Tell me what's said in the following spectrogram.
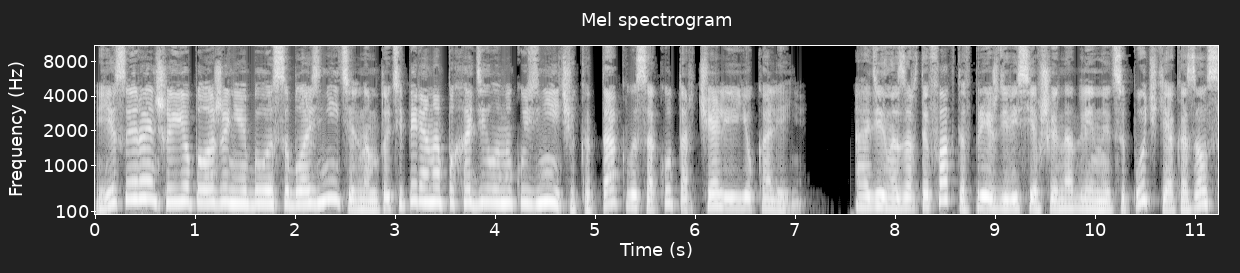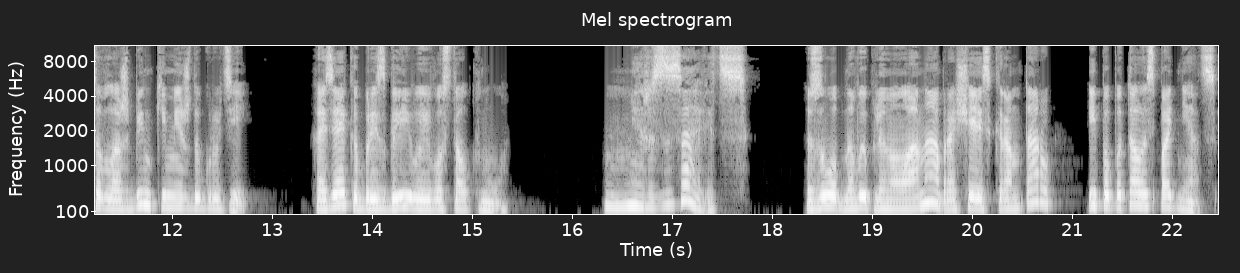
Если раньше ее положение было соблазнительным, то теперь она походила на кузнечика, так высоко торчали ее колени. Один из артефактов, прежде висевший на длинной цепочке, оказался в ложбинке между грудей. Хозяйка брезгливо его столкнула. «Мерзавец!» — злобно выплюнула она, обращаясь к Рантару, и попыталась подняться.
